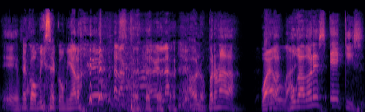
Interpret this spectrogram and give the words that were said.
eh, Se comí, se comía la, la comida, ¿verdad? Hablo. Pero nada. Juga- jugadores X.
